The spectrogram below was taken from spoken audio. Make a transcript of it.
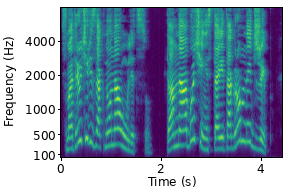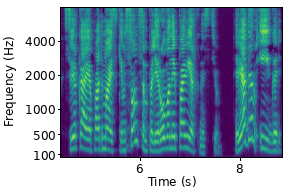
Смотрю через окно на улицу. Там на обочине стоит огромный джип сверкая под майским солнцем полированной поверхностью. Рядом Игорь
